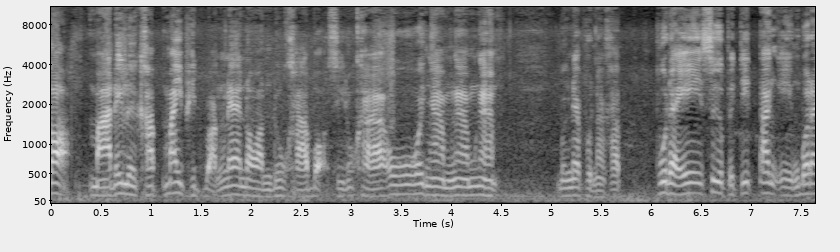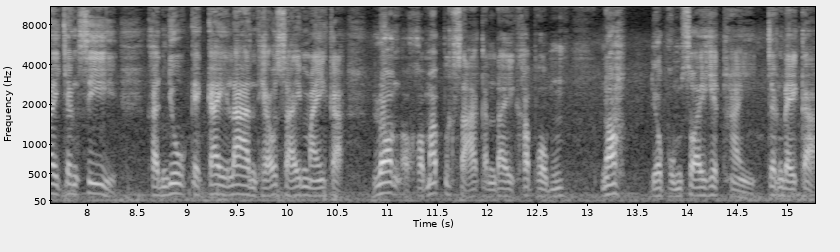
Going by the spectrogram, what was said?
ก็มาได้เลยครับ ไม่ผิดหวังแน่นอนดูขาเบาะสีลูกค้า โอ้ยงามงามงามเบิ่งได้ผลนะครับ ผู้ใดซื้อไปติดตั้งเองบ่ได้จังซี่คันยูใกล้ๆร้านแถวสายไหมกะล่องเอาเขามาปรึกษากันได้ครับผมเนาะเดี๋ยวผมซอยเฮ็ดให้จังใดกะ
